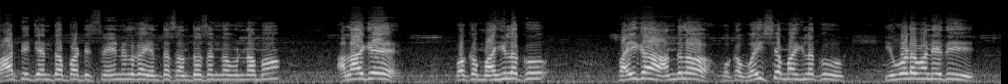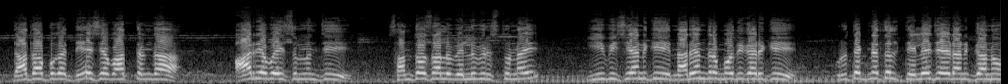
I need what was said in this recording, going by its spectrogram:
భారతీయ జనతా పార్టీ శ్రేణులుగా ఎంత సంతోషంగా ఉన్నామో అలాగే ఒక మహిళకు పైగా అందులో ఒక వైశ్య మహిళకు ఇవ్వడం అనేది దాదాపుగా దేశవ్యాప్తంగా ఆర్య వయసుల నుంచి సంతోషాలు వెల్లువిరుస్తున్నాయి. ఈ విషయానికి నరేంద్ర మోదీ గారికి కృతజ్ఞతలు తెలియజేయడానికి గాను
